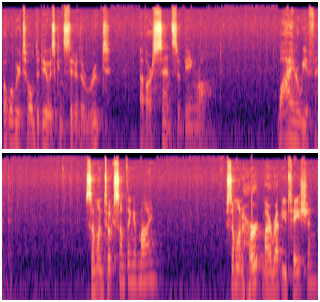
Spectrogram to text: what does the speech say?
But what we're told to do is consider the root of our sense of being wrong. Why are we offended? Someone took something of mine? Someone hurt my reputation?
